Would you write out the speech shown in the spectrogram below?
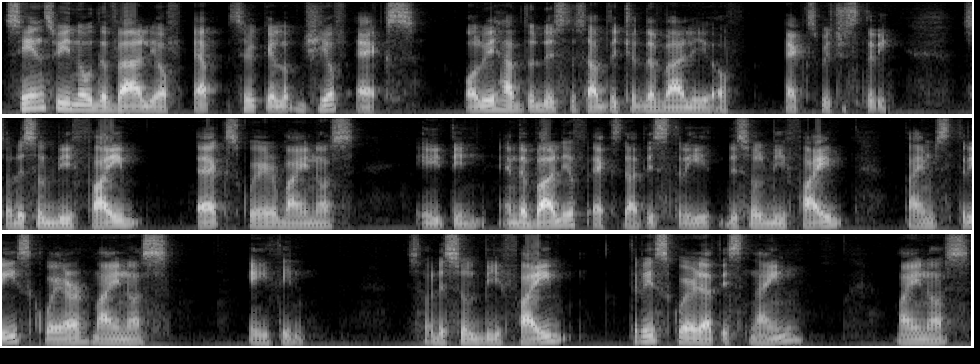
Since we know the value of f circle of g of x, all we have to do is to substitute the value of x which is 3. So this will be 5x squared minus 18 and the value of x that is 3 this will be 5 times 3 square minus 18 so this will be 5 3 square that is 9 minus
